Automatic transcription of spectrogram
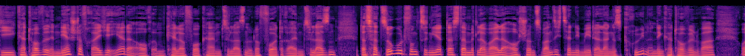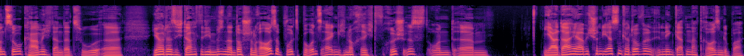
die Kartoffel in nährstoffreiche Erde auch im Keller vorkeimen zu lassen oder vortreiben zu lassen. Das hat so gut funktioniert, dass da mittlerweile auch schon 20 Zentimeter langes Grün an den Kartoffeln war. Und so kam ich dann dazu, äh, ja, dass ich dachte, die müssen dann doch schon raus, obwohl es bei uns eigentlich noch recht frisch ist und ähm, ja, daher habe ich schon die ersten Kartoffeln in den Garten nach draußen gebracht.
